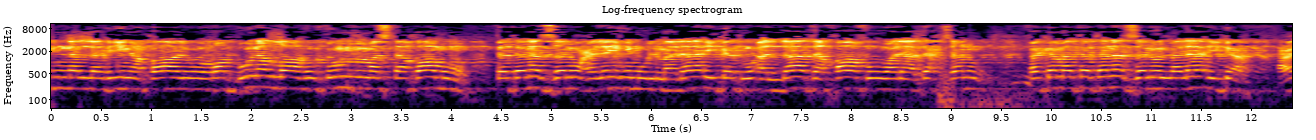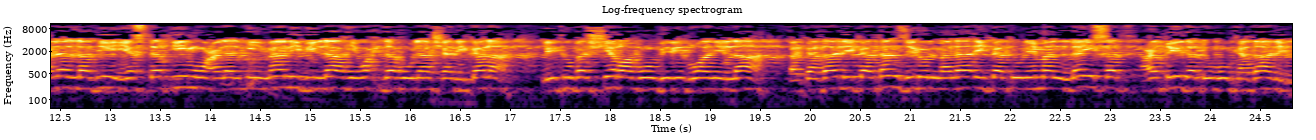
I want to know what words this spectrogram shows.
إن الذين قالوا ربنا الله ثم استقاموا تتنزل عليهم الملائكة ألا تخافوا ولا تحزنوا. فكما تتنزل الملائكة على الذي يستقيم على الإيمان بالله وحده لا شريك له لتبشره برضوان الله. فكذلك تنزل الملائكة لمن ليست عقيدته كذلك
